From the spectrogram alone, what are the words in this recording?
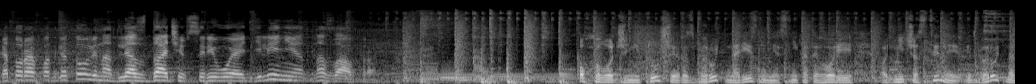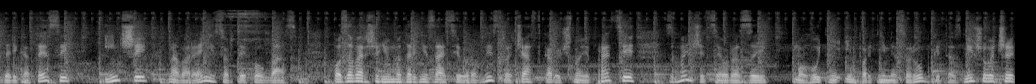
которая подготовлена для сдачи в сырьевое отделение на завтра. Охолоджені туші розберуть на різні м'ясні категорії. Одні частини відберуть на делікатеси, інші на варені сорти ковбас. По завершенню модернізації виробництва частка ручної праці зменшиться у рази. Могутні імпортні м'ясорубки та змішувачі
